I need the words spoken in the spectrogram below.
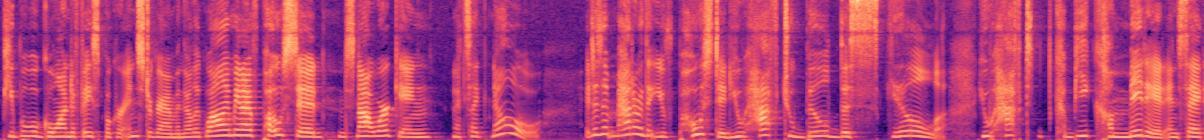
people will go onto Facebook or Instagram and they're like, well, I mean, I've posted, it's not working. And it's like, no, it doesn't matter that you've posted. You have to build the skill. You have to be committed and say,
